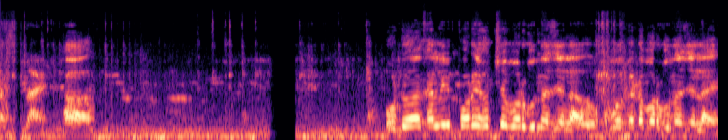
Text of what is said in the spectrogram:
রাস্তায়? হ্যাঁ। পটুয়াখালীর পরে হচ্ছে বরগুনা জেলা কুয়াকাটা বরগুনা জেলায়।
